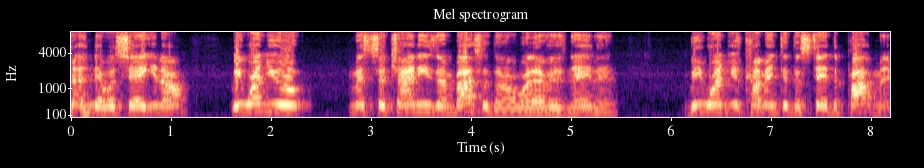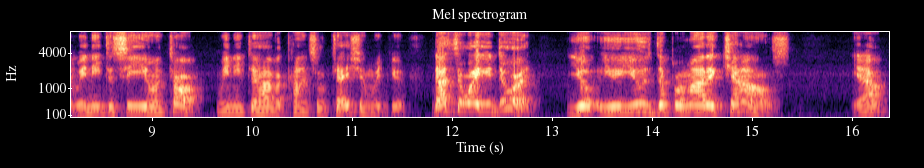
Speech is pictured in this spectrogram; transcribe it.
and they would say, you know, we want you, Mr. Chinese ambassador, whatever his name is. We want you come into the State Department. We need to see you and talk. We need to have a consultation with you. That's the way you do it. You you use diplomatic channels. You know,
